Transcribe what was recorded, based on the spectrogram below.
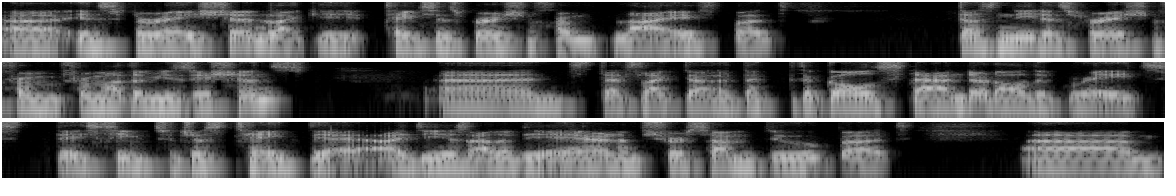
uh, inspiration. Like he takes inspiration from life, but doesn't need inspiration from from other musicians. And that's like the, the the gold standard. All the greats they seem to just take the ideas out of the air, and I'm sure some do, but um,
